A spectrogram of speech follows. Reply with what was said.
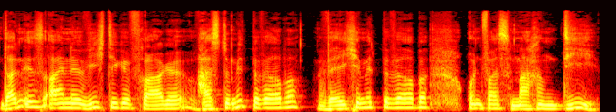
Dann ist eine wichtige Frage, hast du Mitbewerber? Welche Mitbewerber? Und was machen die?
